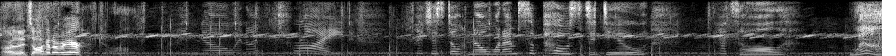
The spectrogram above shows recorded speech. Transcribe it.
Are Are they talking over here? I know, and I've tried. I just don't know what I'm supposed to do. That's all. Well,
